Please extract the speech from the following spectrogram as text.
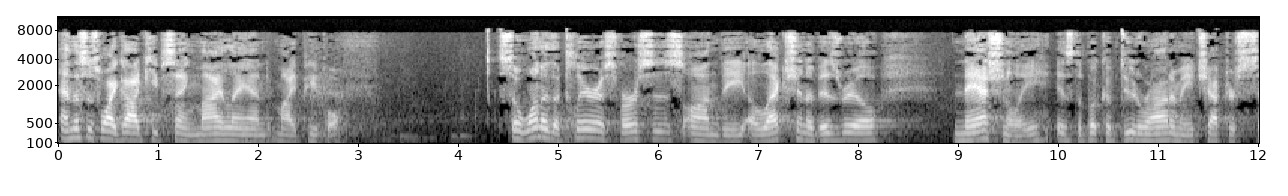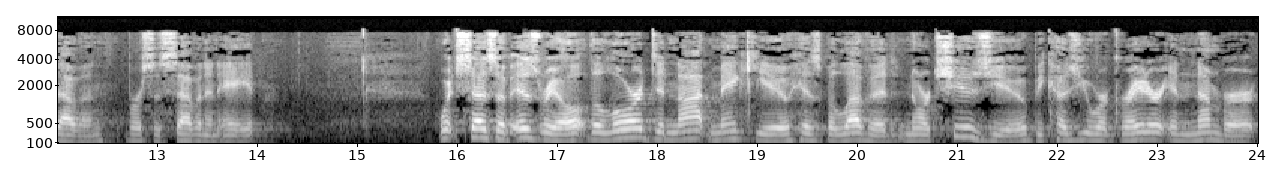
And this is why God keeps saying, my land, my people. So one of the clearest verses on the election of Israel nationally is the book of Deuteronomy chapter 7 verses 7 and 8 which says of Israel, the Lord did not make you his beloved nor choose you because you were greater in number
